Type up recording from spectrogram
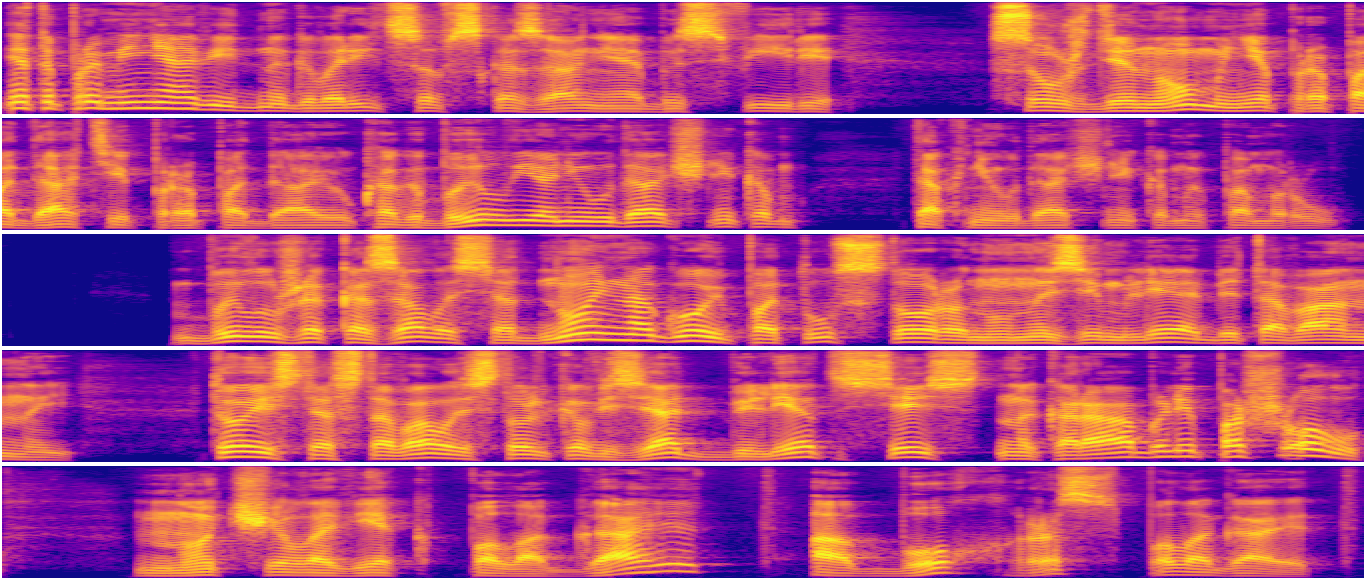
Это про меня, видно, говорится в сказании об Эсфире. Суждено мне пропадать и пропадаю. Как был я неудачником, так неудачником и помру. Был уже, казалось, одной ногой по ту сторону, на земле обетованной. То есть оставалось только взять билет, сесть на корабль и пошел. Но человек полагает, а Бог располагает.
